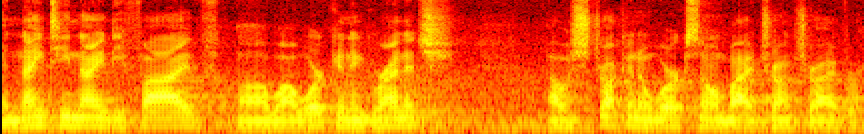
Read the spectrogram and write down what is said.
In 1995, uh, while working in Greenwich, I was struck in a work zone by a drunk driver.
